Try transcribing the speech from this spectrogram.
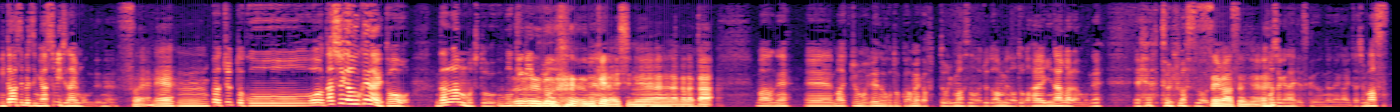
いかんせん別に休みじゃないもんでね。そうやねう。ん、やっぱちょっとこう、私が動けないと、だんだんもちょっと動きにくい、動動けないしね。うんなかなか。まあね、えー、まあ今日も例のごとく雨が降っておりますので、ちょっと雨の音が入りながらもね、えー、やっておりますので。すいませんね申し。訳ないですけどね、お願いいたします。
